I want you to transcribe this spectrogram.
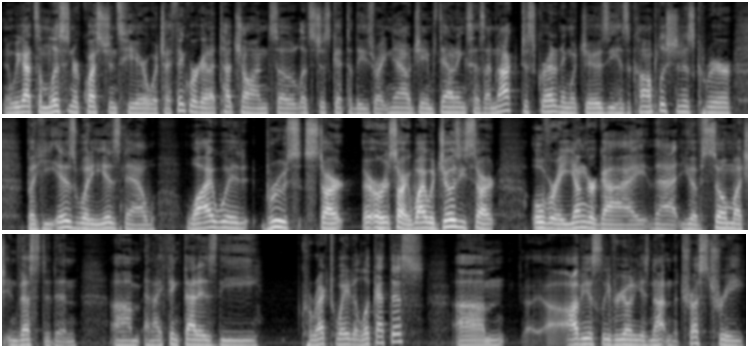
and we got some listener questions here, which I think we're going to touch on. So let's just get to these right now. James Downing says, I'm not discrediting what Jozy has accomplished in his career, but he is what he is now. Why would Bruce start, or sorry, why would Jozy start over a younger guy that you have so much invested in? Um, and I think that is the correct way to look at this. Um, obviously, Vrioni is not in the trust tree,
